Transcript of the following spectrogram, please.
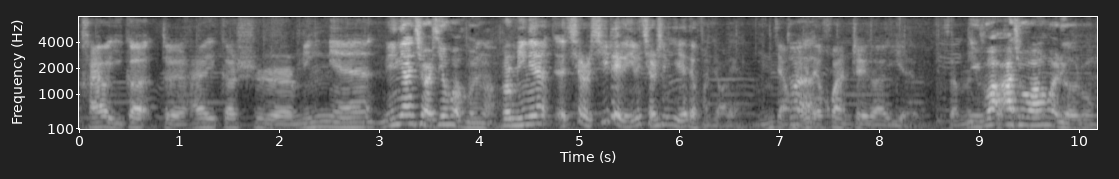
还有一个，对，还有一个是明年，明年切尔西会回暖？不是明年，呃，切尔西这个，因为切尔西也得换教练，你们讲话也得换，这个也咱们。你说阿丘王会留得住吗？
